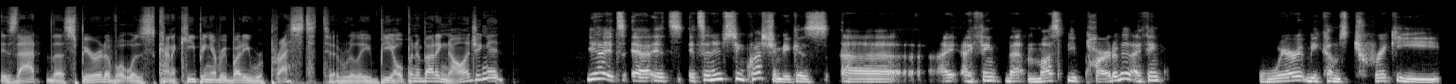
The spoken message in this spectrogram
is that the spirit of what was kind of keeping everybody repressed to really be open about acknowledging it? Yeah, it's uh, it's it's an interesting question because uh, I, I think that must be part of it. I think where it becomes tricky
